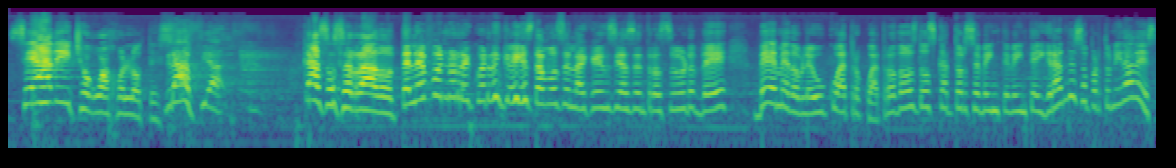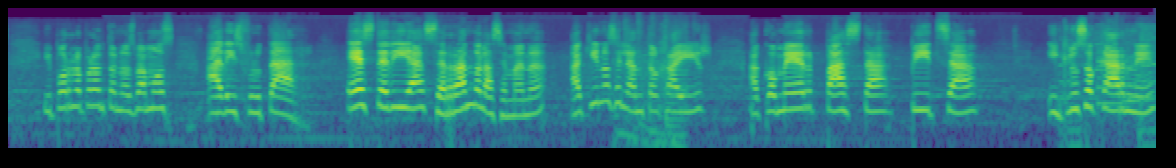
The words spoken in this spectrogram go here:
Se ha dicho, guajolotes. Gracias. Caso cerrado. Teléfono, recuerden que hoy estamos en la agencia Centro Sur de BMW 442-214-2020 y grandes oportunidades. Y por lo pronto nos vamos a disfrutar este día, cerrando la semana. Aquí no se le antoja ir a comer pasta, pizza, incluso carne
